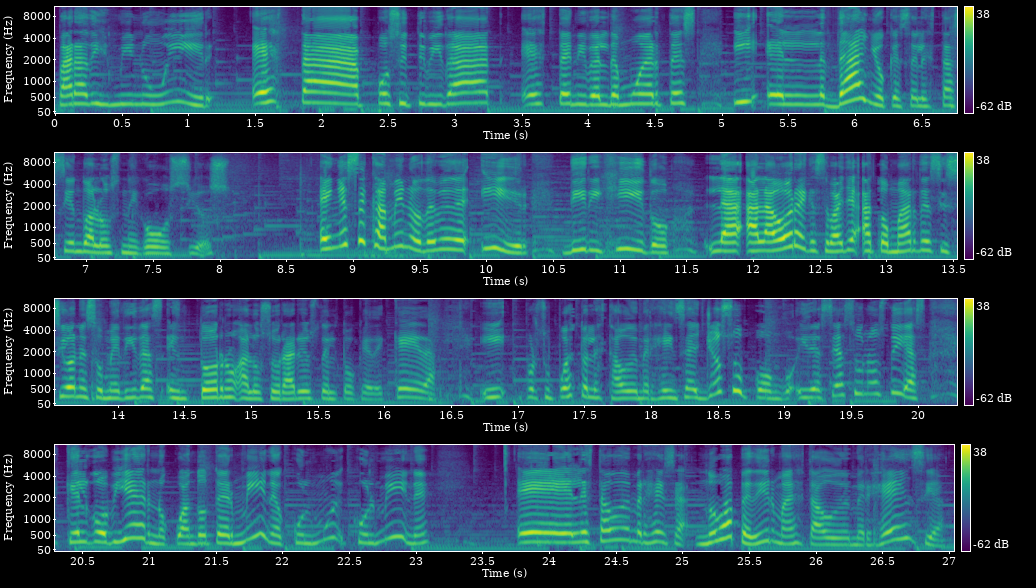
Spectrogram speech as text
para disminuir esta positividad, este nivel de muertes y el daño que se le está haciendo a los negocios. En ese camino debe de ir dirigido a la hora que se vaya a tomar decisiones o medidas en torno a los horarios del toque de queda y por supuesto el estado de emergencia. Yo supongo y desde hace unos días que el gobierno cuando termine o culmine eh, el estado de emergencia no va a pedir más estado de emergencia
